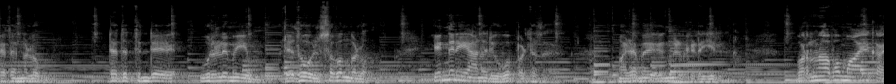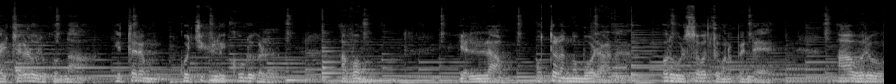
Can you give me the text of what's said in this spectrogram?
രഥങ്ങളും രഥത്തിന്റെ ഉരുളിമയും രഥോത്സവങ്ങളും എങ്ങനെയാണ് രൂപപ്പെട്ടത്? മഴമേഘങ്ങൾക്കിടയിൽ വർണാഭമായ കാഴ്ചകൾ ഒരുക്കുന്ന ഇത്തരം കൊച്ചു കിളിക്കൂടുകൾ അവം എല്ലാം ഒത്തിണങ്ങുമ്പോഴാണ് ഒരു ഉത്സവത്തിമർപ്പിന്റെ ആ ഒരു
